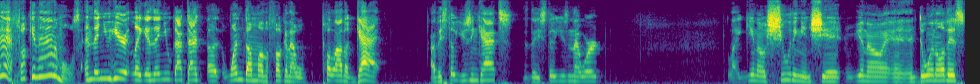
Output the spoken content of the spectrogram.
Yeah, fucking animals. And then you hear it like, and then you got that uh, one dumb motherfucker that will pull out a gat. Are they still using gats? Are they still using that word? Like you know, shooting and shit, you know, and, and doing all this,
